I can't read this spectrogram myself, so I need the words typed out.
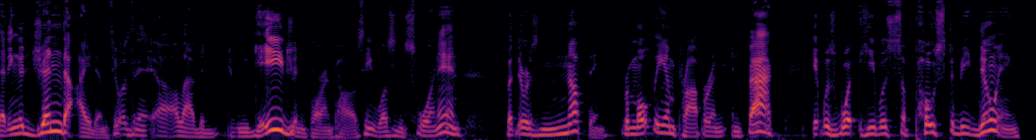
setting agenda items. He wasn't uh, allowed to, to engage in foreign policy. He wasn't sworn in, but there was nothing remotely improper. And in fact, it was what he was supposed to be doing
